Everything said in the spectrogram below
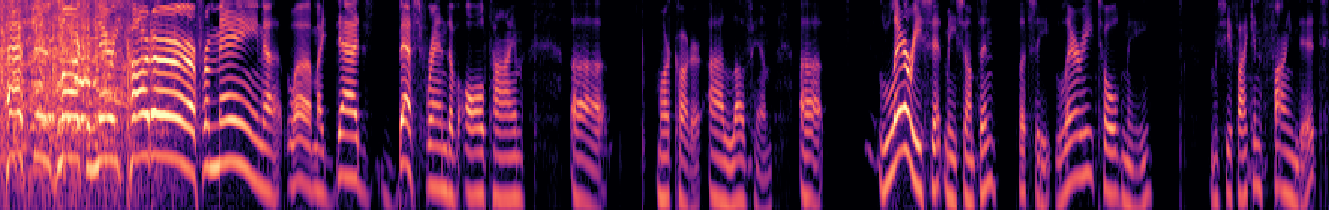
Pastors Mark and Mary Carter from Maine. Well, my dad's best friend of all time, uh, Mark Carter. I love him. Uh, Larry sent me something. Let's see. Larry told me. Let me see if I can find it.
